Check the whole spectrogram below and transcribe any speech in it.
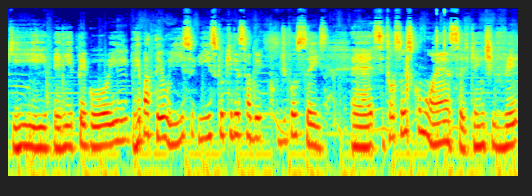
que ele pegou e rebateu isso, e isso que eu queria saber de vocês. É, situações como essa, que a gente vê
